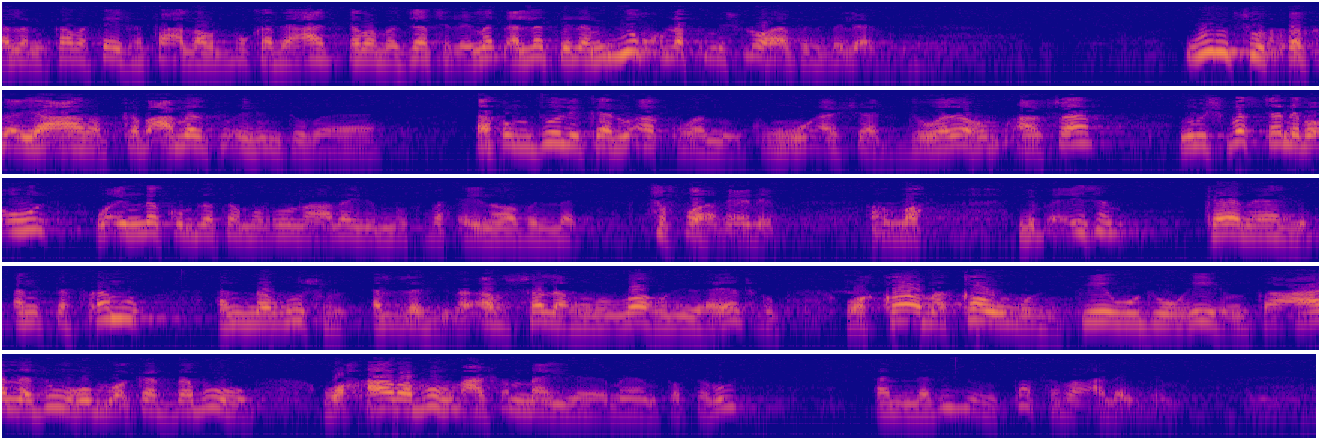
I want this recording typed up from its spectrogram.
الم ترى كيف فعل ربك بعاد إرم ذات العماد التي لم يخلق مثلها في البلاد؟ وانتوا يا عرب كم عملتوا إيه أنتوا بقى أهم دول كانوا أقوى منكم وأشد ولهم آثار. ومش بس أنا بقول وإنكم لتمرون عليهم مصبحين وبالليل شوفوها بعينيكم الله. يبقى اذا كان يجب أن تفهموا أن الرسل الذين أرسلهم الله لهدايتكم وقام قوم في وجوههم فعاندوهم وكذبوهم وحاربوهم عشان ما ما ينتصروش النبي انتصر عليهم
